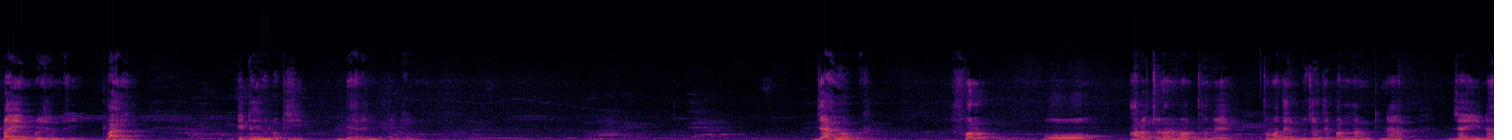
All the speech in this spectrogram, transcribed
ফ্লাই এর প্রয়োজন নেই ফ্লাই এটাই হলো কি? বেয়ার ইনফিনিটিভ যাই হোক স্বল্প আলোচনার মাধ্যমে তোমাদের বুঝাতে পারলাম কিনা যাই না।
